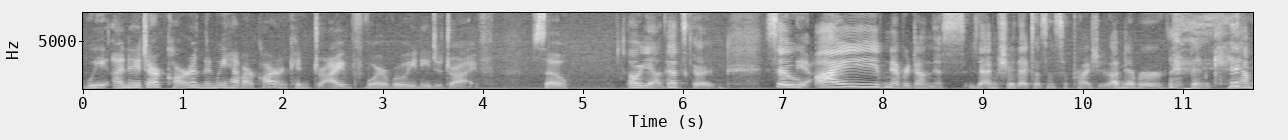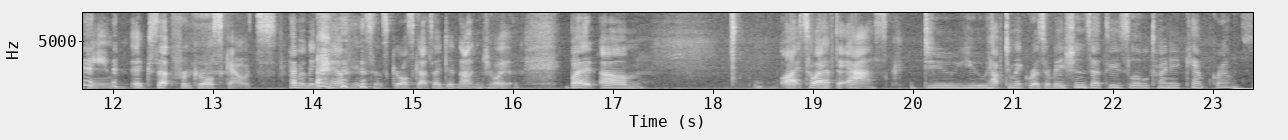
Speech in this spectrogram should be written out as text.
we unhitch our car and then we have our car and can drive wherever we need to drive so Oh yeah, that's good. So Yeah. I've never done this. I'm sure that doesn't surprise you. I've never been camping except for Girl Scouts. I haven't been camping since Girl Scouts. I did not enjoy it. But um, I, so I have to ask: Do you have to make reservations at these little tiny campgrounds?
